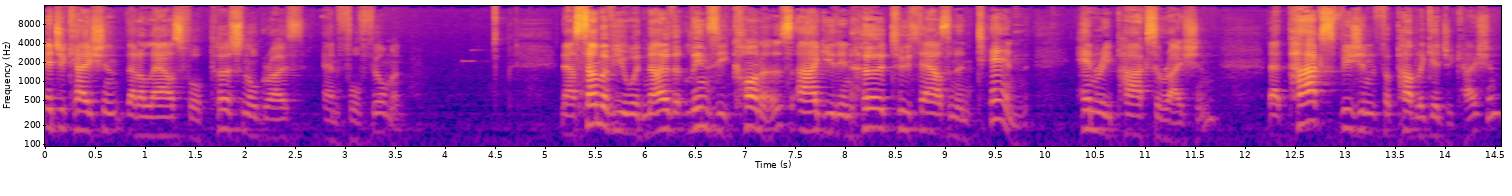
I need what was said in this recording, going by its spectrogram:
education that allows for personal growth and fulfilment. Now, some of you would know that Lyndsay Connors argued in her 2010 Henry Parkes oration that Parkes' vision for public education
